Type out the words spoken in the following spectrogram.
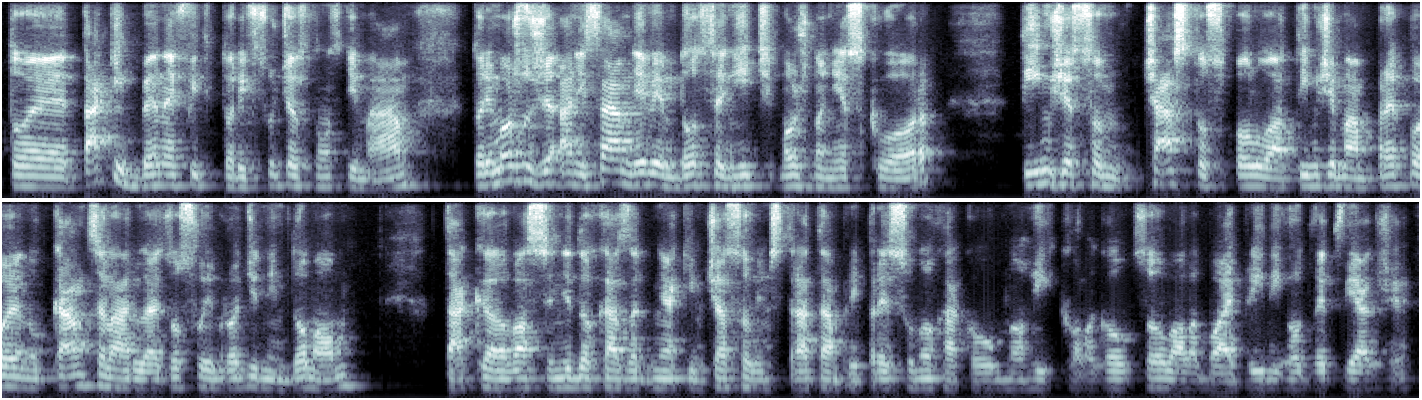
to je taký benefit, ktorý v súčasnosti mám, ktorý možno, že ani sám neviem doceniť, možno neskôr, tým, že som často spolu a tým, že mám prepojenú kanceláriu aj so svojím rodinným domom, tak eh, vlastne nedochádza k nejakým časovým stratám pri presunoch ako u mnohých kolegovcov alebo aj pri iných odvetviach, že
